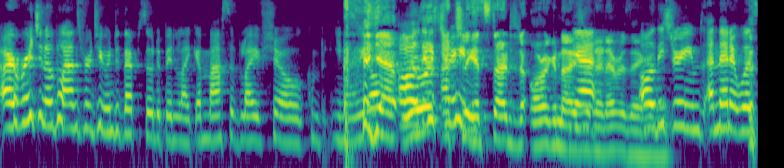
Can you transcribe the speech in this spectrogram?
Our original plans for 200th episode had been like a massive live show. You know, we all, yeah, all we were actually had started to organize Yeah, it and everything. All and these dreams, and then it was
